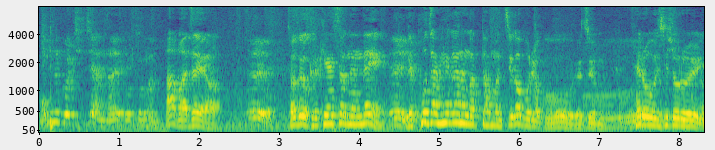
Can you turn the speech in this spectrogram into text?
먹는 걸 찍지 않나요 보통은? 아 맞아요. 네. 저도 그렇게 했었는데 네, 이제 예. 포장해 가는 것도 한번 찍어 보려고 요즘 오, 새로운 시도를 그러시구나.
